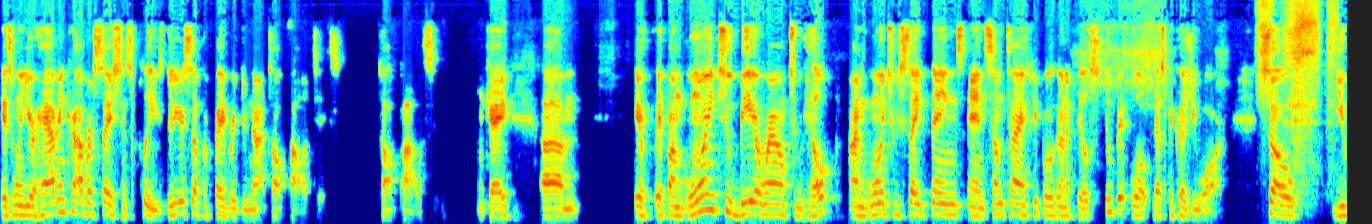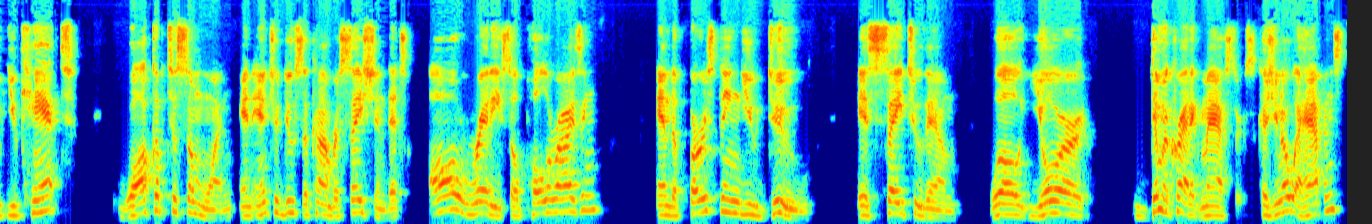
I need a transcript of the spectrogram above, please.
is when you're having conversations, please do yourself a favor. Do not talk politics. Talk policy. Okay. Um, if, if I'm going to be around to help, I'm going to say things, and sometimes people are going to feel stupid. Well, that's because you are. So you you can't walk up to someone and introduce a conversation that's already so polarizing, and the first thing you do is say to them, "Well, you're democratic masters," because you know what happens.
